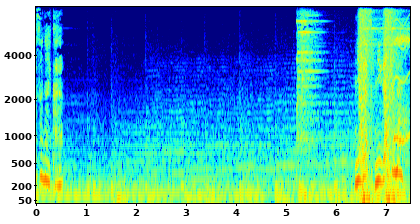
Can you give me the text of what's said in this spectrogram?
出さないから。逃がす逃がさない。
